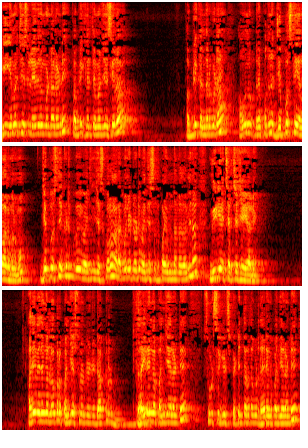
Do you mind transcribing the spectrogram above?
ఈ ఎమర్జెన్సీలో ఏ విధంగా ఉండాలండి? పబ్లిక్ హెల్త్ ఎమర్జెన్సీలో పబ్లిక్ అందరూ కూడా అవును రేపు పొద్దున జబ్బు వస్తే ఎలాగ మనము? జబ్బు వస్తే ఎక్కడికి పోయి వైద్యం చేసుకోవాలో ఆ రకమైనటువంటి వైద్య సదుపాయం ఉందన్న దాని మీద మీడియా చర్చ చేయాలి. అదేవిధంగా లోపల పనిచేస్తున్నటువంటి డాక్టర్లు ధైర్యంగా పనిచేయాలంటే సూట్స్ గిట్స్ పెట్టిన తర్వాత కూడా ధైర్యంగా పనిచేయాలంటే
